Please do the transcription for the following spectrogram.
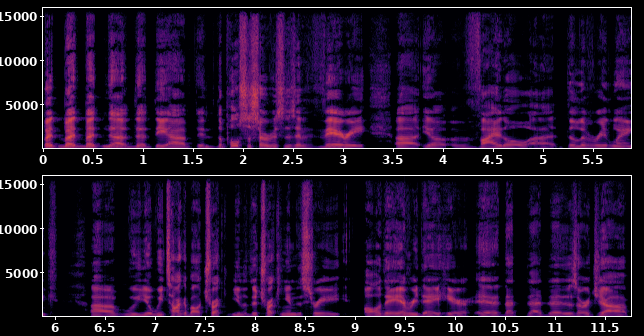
But but but no, the the uh, the postal service is a very uh, you know vital uh, delivery link. We you know, we talk about truck you know the trucking industry all day every day here. That that that is our job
